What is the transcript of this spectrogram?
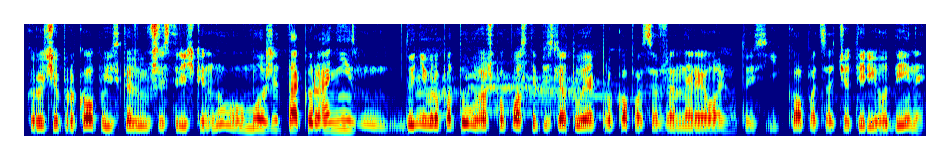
Коротше, прокопуюсь, кажу в сестрички, ну, може так організм до невропатолога ж попасти після того, як прокопався, вже нереально. Тобто і копаться 4 години.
